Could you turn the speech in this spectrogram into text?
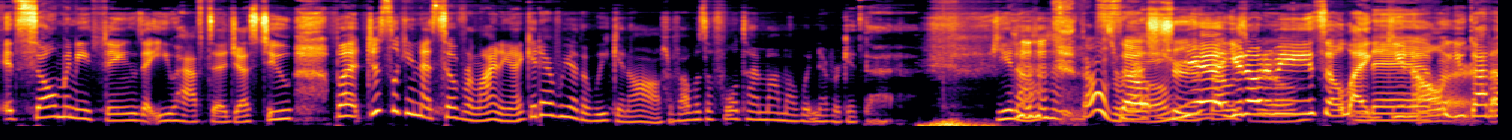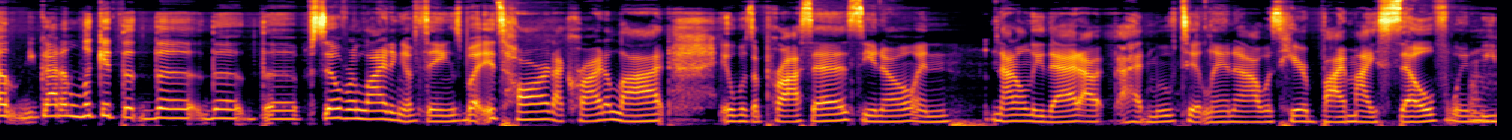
it's so many things that you have to adjust to. But just looking at silver lining, I get every other weekend off. If I was a full time mom, I would never get that. you know. That was So real. true. yeah, That you was know what I mean. So like you know, you gotta you gotta look at the the the the silver lining of things. But it's hard. I cried a lot. It was a process, you know, and not only that, I, I had moved to Atlanta. I was here by myself when we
